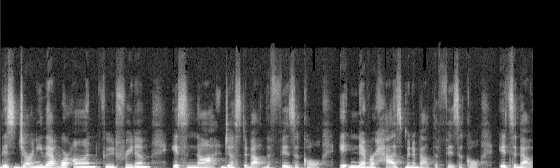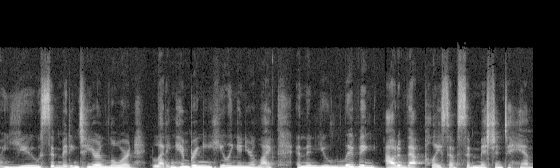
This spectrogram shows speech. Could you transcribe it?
this journey that we're on, food freedom, it's not just about the physical. It never has been about the physical. It's about you submitting to your Lord, letting Him bring healing in your life, and then you living out of that place of submission to Him.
